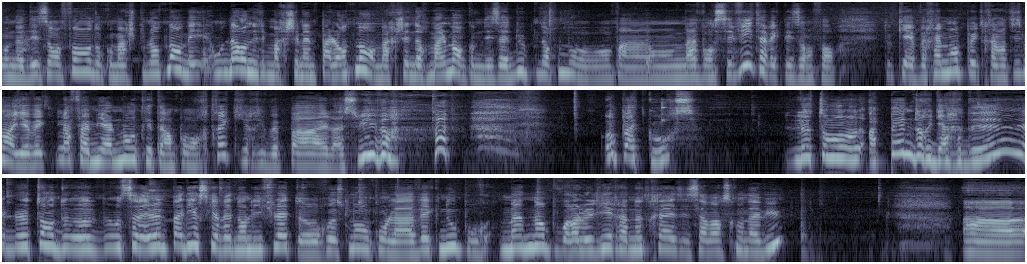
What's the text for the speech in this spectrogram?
on a des enfants, donc on marche plus lentement, mais on, là, on ne marchait même pas lentement, on marchait normalement, comme des adultes normaux. Enfin, on avançait vite avec les enfants. Donc il y a vraiment peu de ralentissement. Il y avait la famille allemande qui était un peu en retrait, qui n'arrivait pas à la suivre. Au pas de course. Le temps à peine de regarder, le temps de. On savait même pas lire ce qu'il y avait dans le leaflet. Heureusement qu'on l'a avec nous pour maintenant pouvoir le lire à notre aise et savoir ce qu'on a vu. Euh,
